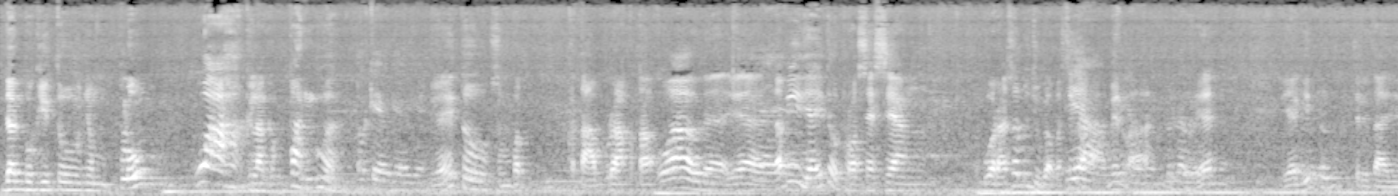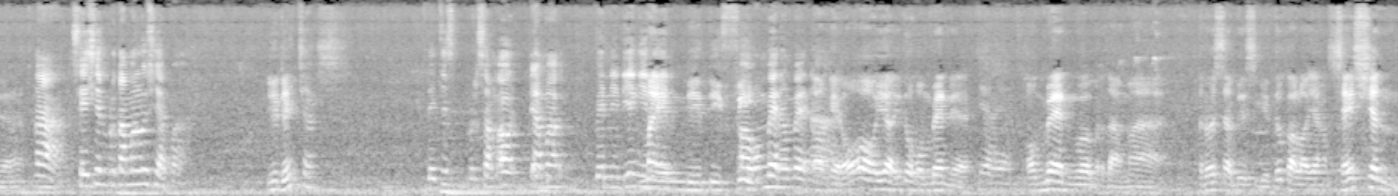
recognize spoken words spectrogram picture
Dan begitu nyemplung, wah gelagapan gua. Oke, oke, oke. Ya itu sempet ketabrak, keta wah udah ya. Iya, Tapi iya. ya itu proses yang gua rasa lu juga pasti Iya, ngalamin lah, benar, gitu ya. benar. Ya gitu ceritanya. Nah, session pertama lu siapa? Ya Decas. Decis bersama oh sama bandnya dia ngini. Main di TV. Oh, home band, home band. ah. Oke, oh, oh iya itu home band ya. Iya, iya. Home band gua pertama. Terus habis gitu kalau yang session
